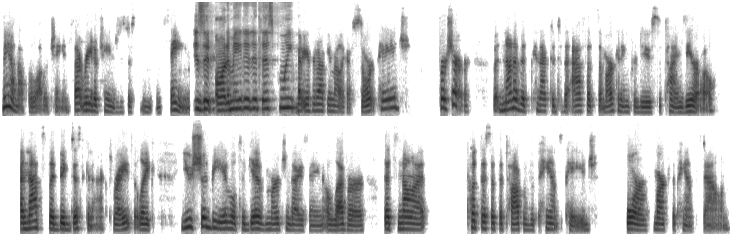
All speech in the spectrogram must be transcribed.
man that's a lot of change. That rate of change is just insane. Is it automated at this point? but if you're talking about like a sort page for sure. But none of it's connected to the assets that marketing produced at time zero. And that's the big disconnect right? That like you should be able to give merchandising a lever that's not put this at the top of the pants page or mark the pants down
